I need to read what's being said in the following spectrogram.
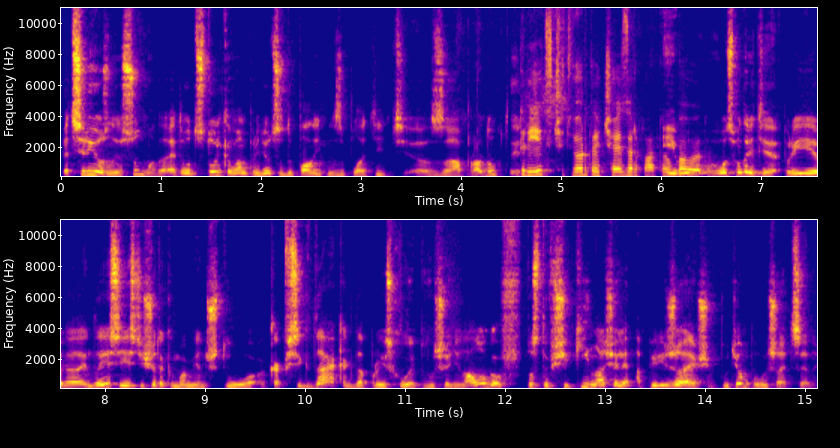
это серьезная сумма. Да? Это вот столько вам придется дополнительно заплатить э, за продукты. Третья, четвертая часть зарплаты И кого-то. Вот смотрите, при э, НДС есть еще такой момент, что, как всегда, когда происходит повышение налогов, поставщики начали опережающим путем повышать цены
